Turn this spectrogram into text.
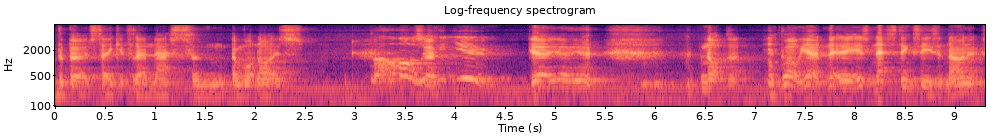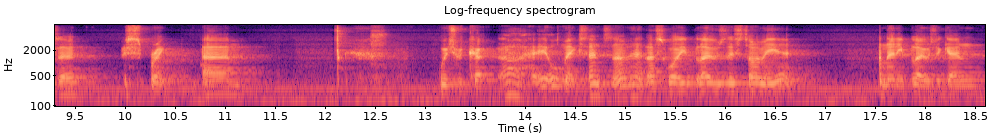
the birds take it for their nests and, and whatnot. It's, Oh, So- look at you. yeah, yeah, yeah. Not that. Well, yeah, it is nesting season now, isn't it? So it's spring. Um, which would cut. Oh, it all makes sense now, doesn't it? That's why he blows this time of year, and then he blows again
